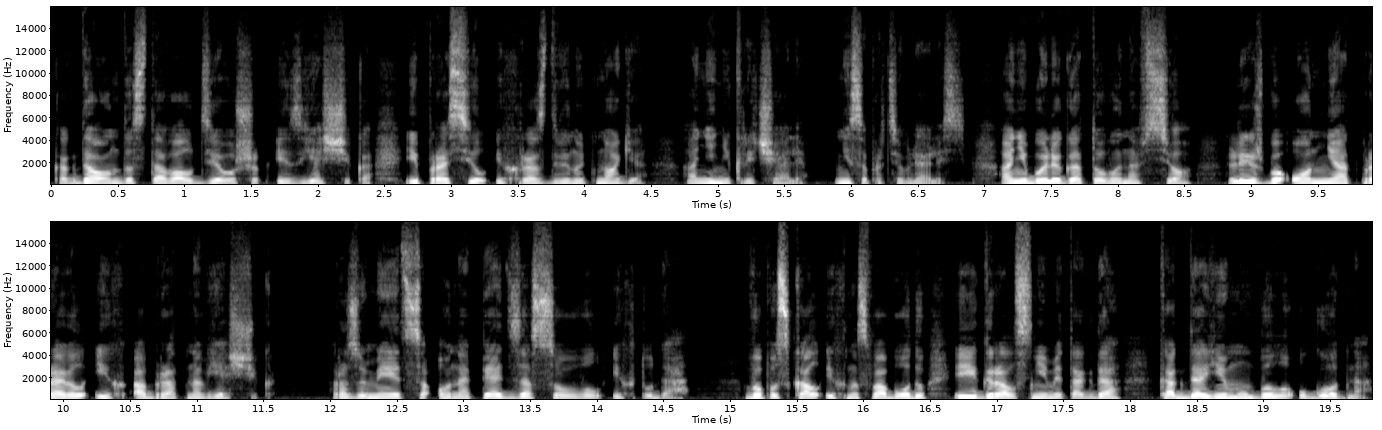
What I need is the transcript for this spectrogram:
Когда он доставал девушек из ящика и просил их раздвинуть ноги, они не кричали, не сопротивлялись. Они были готовы на все, лишь бы он не отправил их обратно в ящик. Разумеется, он опять засовывал их туда. Выпускал их на свободу и играл с ними тогда, когда ему было угодно.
